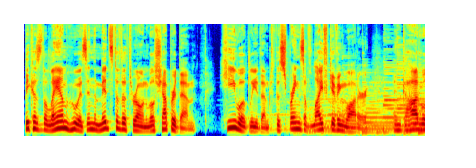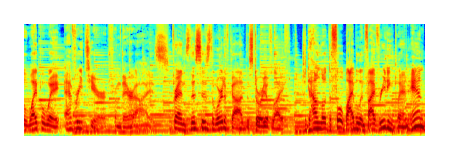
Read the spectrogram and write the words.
because the Lamb who is in the midst of the throne will shepherd them. He will lead them to the springs of life giving water, and God will wipe away every tear from their eyes. Friends, this is the Word of God, the story of life. To download the full Bible in 5 reading plan and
